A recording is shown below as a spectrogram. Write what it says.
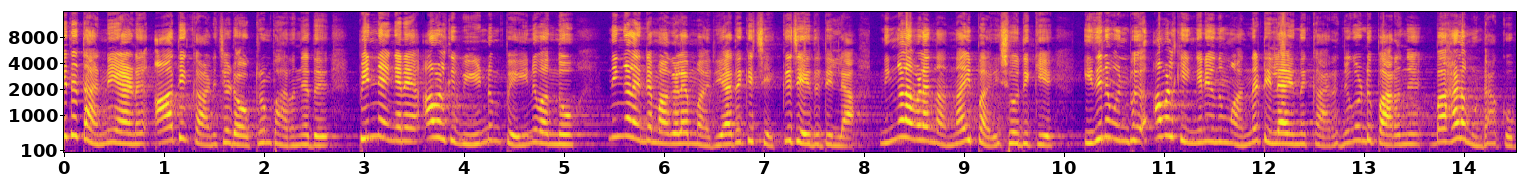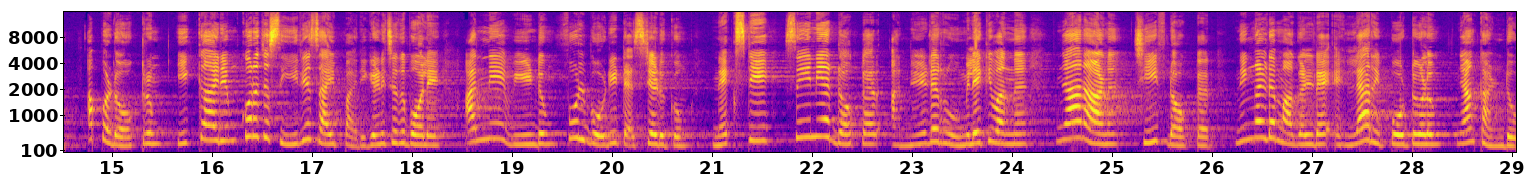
ഇത് തന്നെയാണ് ആദ്യം കാണിച്ച ഡോക്ടറും പറഞ്ഞത്. പിന്നെങ്ങനെ അവൾക്ക് വീണ്ടും പെയിന് വന്നു? നിങ്ങൾ എന്റെ മകളെ മര്യാദയ്ക്ക് ചെക്ക് ചെയ്തിട്ടില്ല. നിങ്ങൾ അവളെ നന്നായി പരിശോധിക്കുക ഇതിനു മുൻപ് അവൾക്ക് ഇങ്ങനെയൊന്നും വന്നിട്ടില്ല എന്ന് കരഞ്ഞുകൊണ്ട് പറഞ്ഞ് ബഹളമുണ്ടാക്കും. അപ്പോൾ ഡോക്ടറും ഇക്കാര്യം കുറച്ച് സീരിയസ് ആയി പരിഗണിച്ചതുപോലെ അന്നയെ വീണ്ടും ഫുൾ ബോഡി ടെസ്റ്റ് എടുക്കും. നെക്സ്റ്റ് ഡേ സീനിയർ ഡോക്ടർ അന്നയുടെ റൂമിലേക്ക് വന്ന് ഞാനാണ് ചീഫ് ഡോക്ടർ നിങ്ങളുടെ മകളുടെ എല്ലാ റിപ്പോർട്ടുകളും ഞാൻ കണ്ടു.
